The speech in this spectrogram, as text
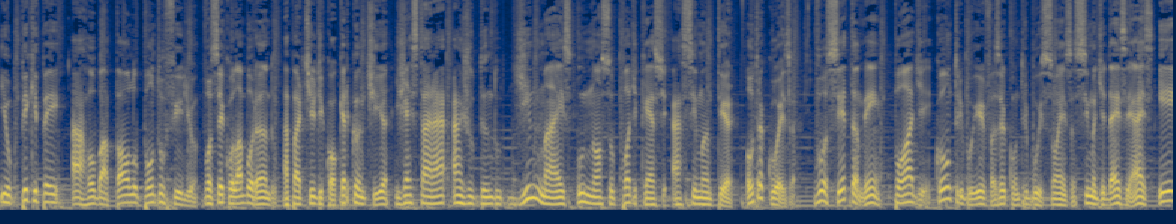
e o PicPay, arroba paulo.filho. Você colaborando a partir de qualquer quantia já estará ajudando demais o nosso podcast a se manter. Outra coisa, você também pode contribuir, fazer contribuições acima de 10 reais e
